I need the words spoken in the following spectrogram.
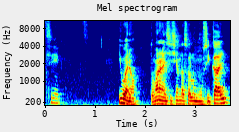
Sí. Y bueno, tomaron la decisión de hacerlo un musical.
